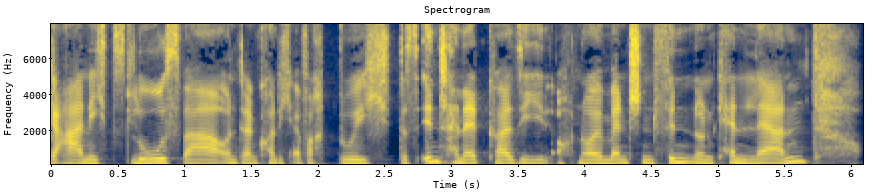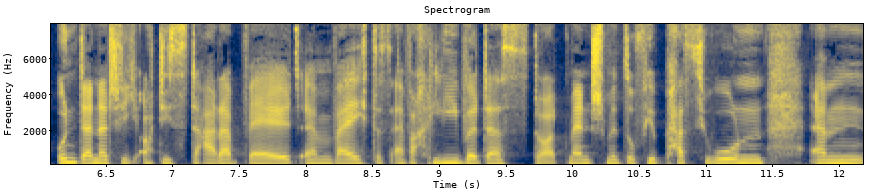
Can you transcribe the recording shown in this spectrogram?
gar nichts los war und dann konnte ich einfach durch das Internet quasi auch neue Menschen finden und kennenlernen. Und dann natürlich auch die Startup-Welt, ähm, weil ich das einfach liebe, dass dort Menschen mit so viel Passion ähm,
